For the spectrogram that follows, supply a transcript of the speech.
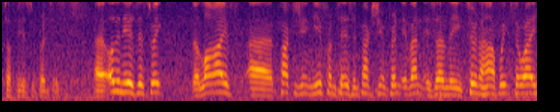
Tough news for printers. Uh, other news this week, the live uh, Packaging New Frontiers in Packaging and Print event is only two and a half weeks away.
